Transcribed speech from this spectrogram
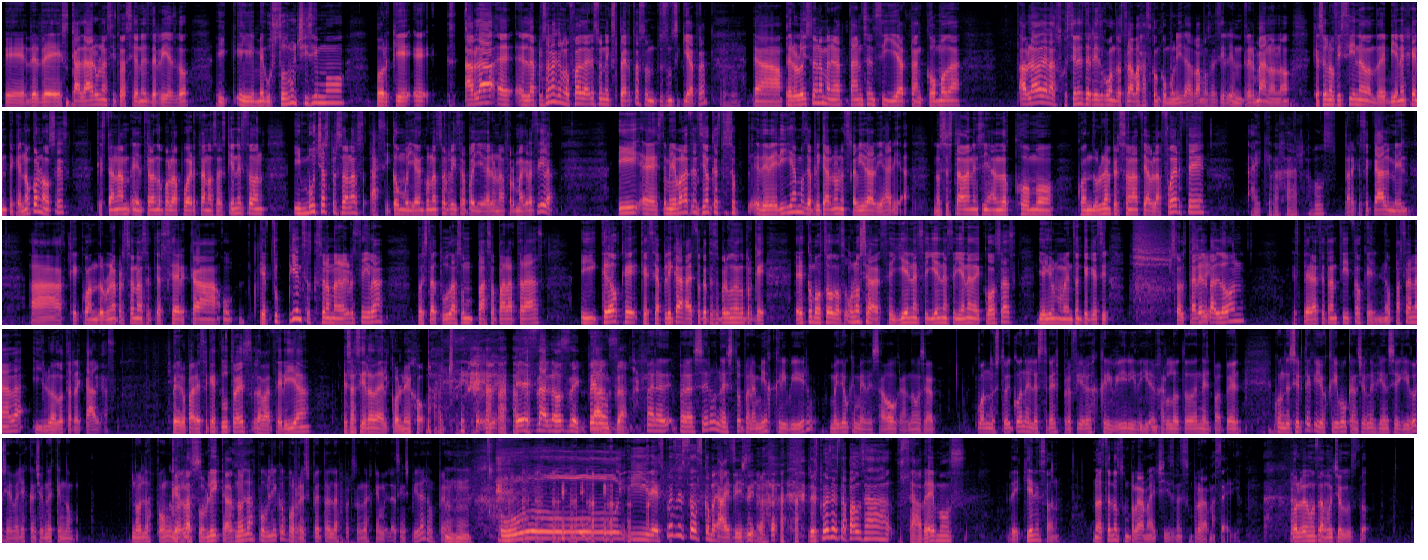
eh, escalar unas situaciones de riesgo y, y me gustó muchísimo porque eh, habla, eh, la persona que nos lo fue a dar es un experto, es un, es un psiquiatra, ah, pero lo hizo de una manera tan sencilla, tan cómoda. Hablaba de las cuestiones de riesgo cuando trabajas con comunidad, vamos a decir, entre hermanos, ¿no? Que es una oficina donde viene gente que no conoces, que están entrando por la puerta, no sabes quiénes son, y muchas personas, así como llegan con una sonrisa, pueden llegar de una forma agresiva. Y este, me llamó la atención que esto se- deberíamos de aplicarlo en nuestra vida diaria. Nos estaban enseñando cómo cuando una persona te habla fuerte, hay que bajar la voz para que se calmen. Ah, que cuando una persona se te acerca, o- que tú piensas que es una manera agresiva, pues tú das un paso para atrás. Y creo que, que se aplica a esto que te estoy preguntando porque es como todos, uno se, se llena, se llena, se llena de cosas y hay un momento en que hay que decir, soltar Sí. el balón, espérate tantito que no pasa nada y luego te recargas. Pero parece que tú traes la batería, esa sí era la del conejo. esa no se Pero cansa. para, para ser honesto, para mí escribir medio que me desahoga, ¿no? O sea, cuando estoy con el estrés prefiero escribir y, y dejarlo todo en el papel. Con decirte que yo escribo canciones bien seguidos y hay varias canciones que no, no las pongo. Que no las publicas. No las publico por respeto a las personas que me las inspiraron, pero... Ujú. Uy, y después de estos ay, sí, sí. Después de esta pausa sabremos de quiénes son. No, esto no es un programa de chismes, es un programa serio. Volvemos a mucho gusto.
